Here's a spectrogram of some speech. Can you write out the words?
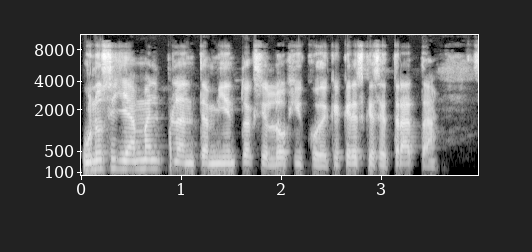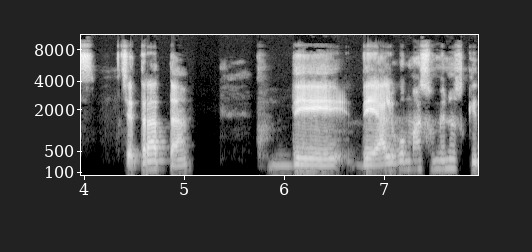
Uno se llama el planteamiento axiológico. ¿De qué crees que se trata? Se trata de, de algo más o menos que,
